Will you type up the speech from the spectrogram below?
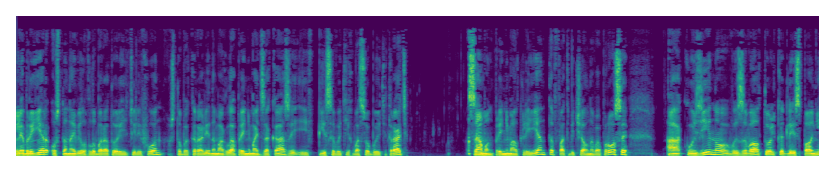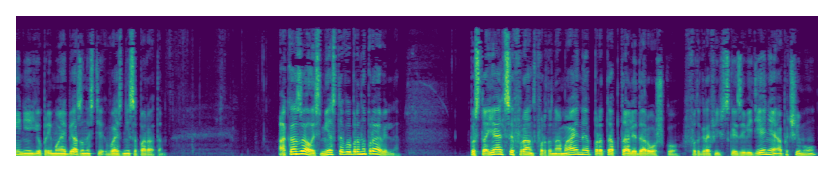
Лебрюер установил в лаборатории телефон, чтобы Каролина могла принимать заказы и вписывать их в особую тетрадь. Сам он принимал клиентов, отвечал на вопросы, а кузину вызывал только для исполнения ее прямой обязанности возни с аппаратом. Оказалось, место выбрано правильно. Постояльцы Франкфурта на Майне протоптали дорожку в фотографическое заведение. А почему?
